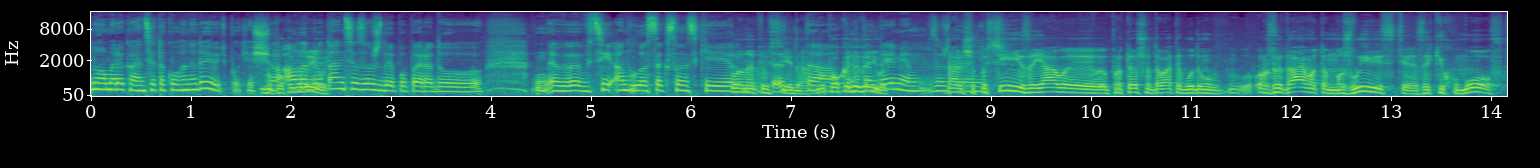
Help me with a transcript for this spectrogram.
Ну, американці такого не дають поки що, Ну, поки але дають. британці завжди попереду е, в цій англосаксонській Планети всі, да. та, ну поки не дають. завжди Далі постійні заяви про те, що давайте будемо розглядаємо там можливість, за яких умов,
